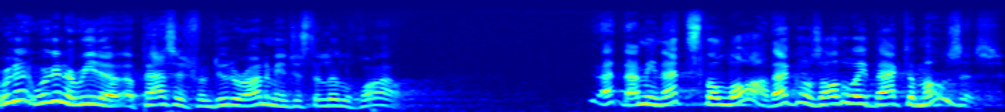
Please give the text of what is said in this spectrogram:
We're going we're to read a, a passage from Deuteronomy in just a little while. That, I mean, that's the law. That goes all the way back to Moses.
